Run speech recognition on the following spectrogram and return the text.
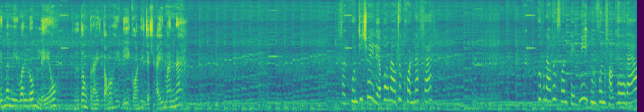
ยไม่มีวันล้มเหลว เธอต้องไตร่ตรองให้ดีก่อนที่จะใช้มันนะ ขอบคุณที่ช่วยเหลือพวกเราทุกคนนะคะ พวกเราทุกคนติดหนี้บุญคุณของเธอแล้ว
